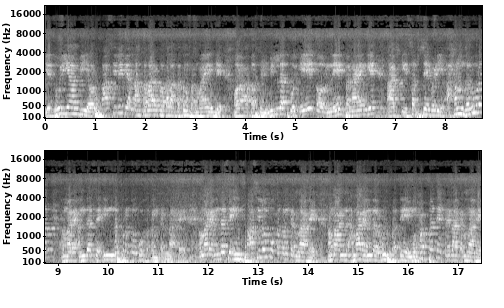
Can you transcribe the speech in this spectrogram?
ये दूरियाँ भी और फासिले भी अल्लाह तबारक खत्म फरमाएँगे और आपस में मिल्लत को एक और नेक बनाएँगे। आज की सबसे बड़ी अहम ज़रूरत हमारे अंदर से इन नफरतों को खत्म करना है। हमारे अंदर से इन फासिलों को खत्म करना है। हमारे अंदर उल्फतें, मोहब्बतें पैदा करना है।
